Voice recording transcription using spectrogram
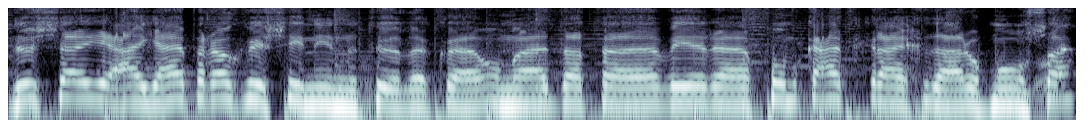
Dus uh, ja, jij hebt er ook weer zin in natuurlijk, om dat weer voor elkaar te krijgen daar op Monza.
